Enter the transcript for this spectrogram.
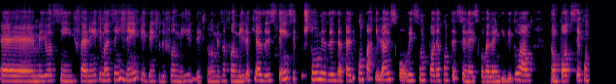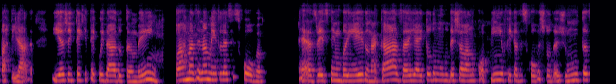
é, meio assim diferente, mas tem gente dentro de família, dentro da mesma família, que às vezes tem esse costume, às vezes até de compartilhar a escova, isso não pode acontecer, né, a escova é individual, não pode ser compartilhada. E a gente tem que ter cuidado também o armazenamento dessa escova, é, às vezes tem um banheiro na casa e aí todo mundo deixa lá no copinho, fica as escovas todas juntas,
